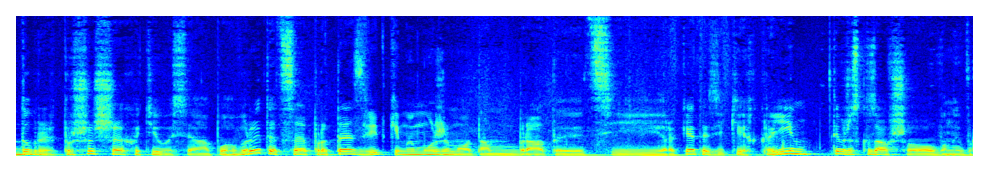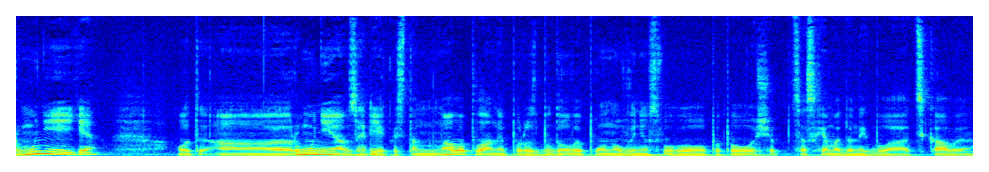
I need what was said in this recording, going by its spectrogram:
Добре, про що ще хотілося поговорити? Це про те, звідки ми можемо там брати ці ракети, з яких країн. Ти вже сказав, що вони в Румунії є. От а Румунія взагалі якось там мала плани по розбудові, по оновленню свого ППО, щоб ця схема для них була цікавою.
